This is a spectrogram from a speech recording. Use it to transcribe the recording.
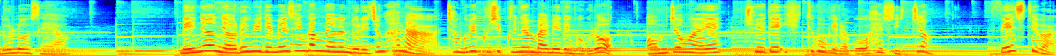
놀러 오세요. 매년 여름이 되면 생각나는 노래 중 하나 1999년 발매된 곡으로 엄정화의 최대 히트곡이라고 할 수 있죠. 페스티벌.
